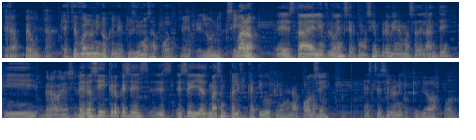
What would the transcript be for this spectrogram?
terapeuta. Este fue el único que le pusimos apodo. Eh, el, único, sí. Bueno, está el influencer, como siempre, viene más adelante. Y. Pero, sí, creo que ese, es, ese ya es más un calificativo que un apodo. Sí. Este es el único que yo apodo.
